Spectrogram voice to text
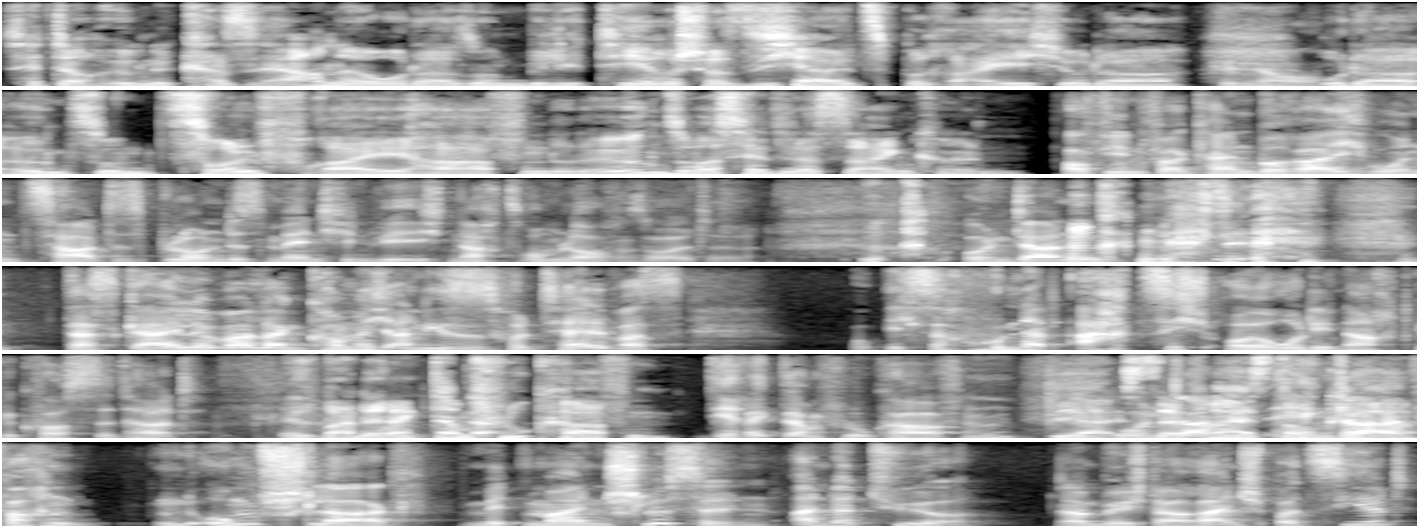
es hätte auch irgendeine Kaserne oder so ein militärischer Sicherheitsbereich oder, Genau. oder irgend so ein Zollfreihafen oder irgend sowas hätte das sein können. Auf jeden Fall kein Bereich, wo ein zartes, blondes Männchen wie ich nachts rumlaufen sollte. Und dann, das Geile war, dann komme ich an dieses Hotel, was, ich sag, 180 Euro die Nacht gekostet hat. Es war direkt Und am da- Flughafen. Direkt am Flughafen. Ja, ist und der dann Preis hängt da einfach ein einen Umschlag mit meinen Schlüsseln an der Tür. Dann bin ich da reinspaziert.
